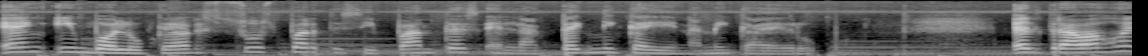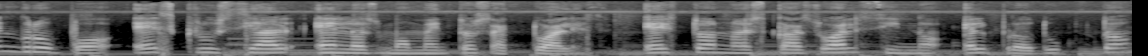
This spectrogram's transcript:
En involucrar sus participantes en la técnica y dinámica de grupo. El trabajo en grupo es crucial en los momentos actuales. Esto no es casual, sino el producto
